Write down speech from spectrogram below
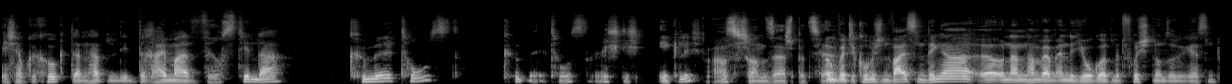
Ich habe geguckt, dann hatten die dreimal Würstchen da, Kümmeltoast, Kümmeltoast. Richtig eklig. Das ist schon sehr speziell. Irgendwelche komischen weißen Dinger äh, und dann haben wir am Ende Joghurt mit Früchten und so gegessen.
